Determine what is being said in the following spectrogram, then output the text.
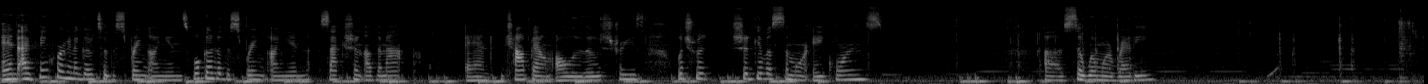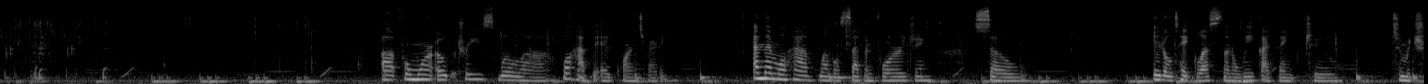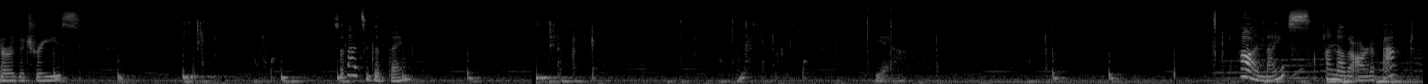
And I think we're going to go to the spring onions. We'll go to the spring onion section of the map and chop down all of those trees, which would, should give us some more acorns. Uh, so when we're ready, uh, for more oak trees, we'll uh, we'll have the acorns ready, and then we'll have level seven foraging, so it'll take less than a week, I think, to to mature the trees. So that's a good thing. Yeah. Ah, nice. Another artifact.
